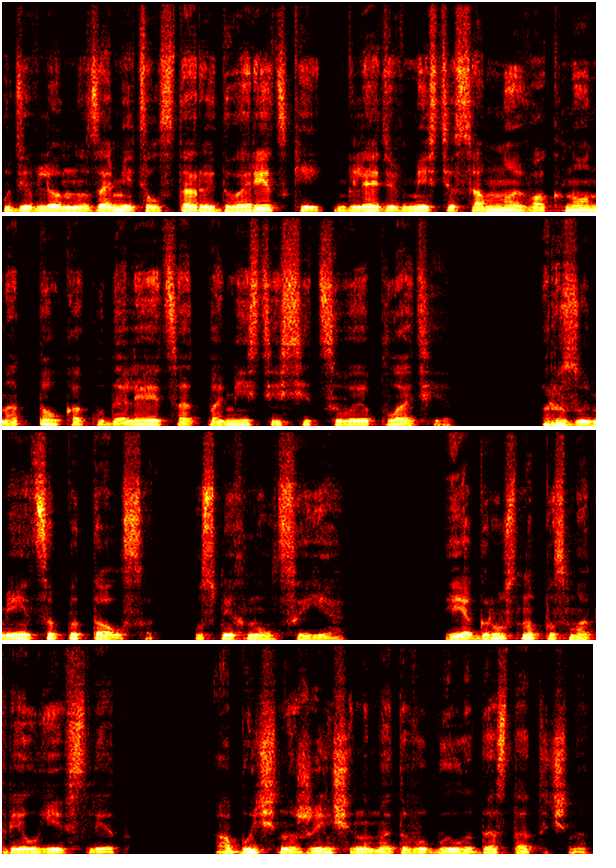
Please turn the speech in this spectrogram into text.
Удивленно заметил старый дворецкий, глядя вместе со мной в окно на то, как удаляется от поместья ситцевое платье. «Разумеется, пытался», — усмехнулся я. Я грустно посмотрел ей вслед. Обычно женщинам этого было достаточно.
